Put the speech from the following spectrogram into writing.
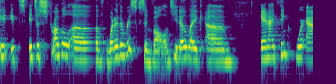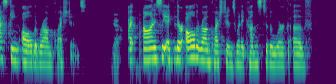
it, it's it's a struggle of what are the risks involved you know like um, and I think we're asking all the wrong questions. Yeah. I honestly, I think they're all the wrong questions when it comes to the work of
